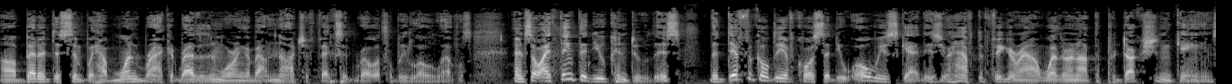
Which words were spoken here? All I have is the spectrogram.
Uh, better to simply have one bracket rather than worrying about notch effects at relatively low levels. And so I think that you can do this. The difficulty, of course, that you always get is you have to figure out whether or not the production gains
